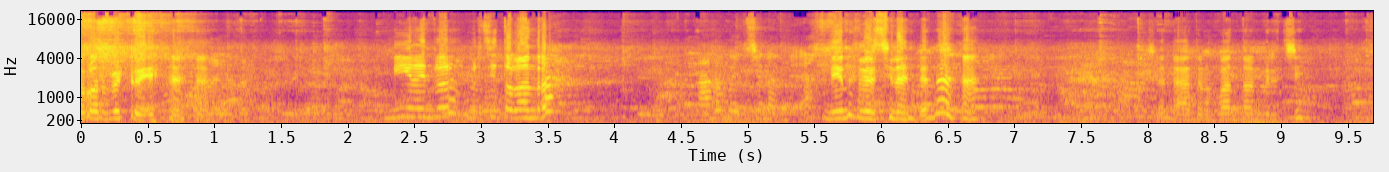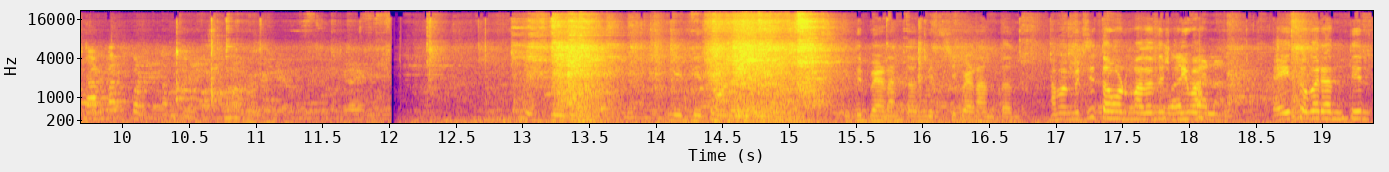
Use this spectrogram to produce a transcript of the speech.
ತೊಗೊಂಡ್ಬಿಟ್ರಿ. ನೀನೇಂದ್ರ ಮಿರ್ಚಿ ತಗೊಂಡ್ರ? ನಾನು ಮಿರ್ಚಿನಂತೆನಾ? ಅದ್ರ ಬಂದ ಮಿರ್ಚಿ. ನಂಬರ್ ಕೊಡ್ತಾನೆ. ಇಡ್ಲಿ ತೊಗೊಂಡು ಇದು ಬೇಡ ಅಂತಂದು ಮಿರ್ಚಿ ಬೇಡ ಅಂತಂದು. ಅಮ್ಮ ಮಿರ್ಚಿ ತೊಗೊಂಡು ಮತ್ತೊಂದಿಷ್ಟು ನೀವು ಐದು ತೊಗೊರಿ ಅಂತೀನಿ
